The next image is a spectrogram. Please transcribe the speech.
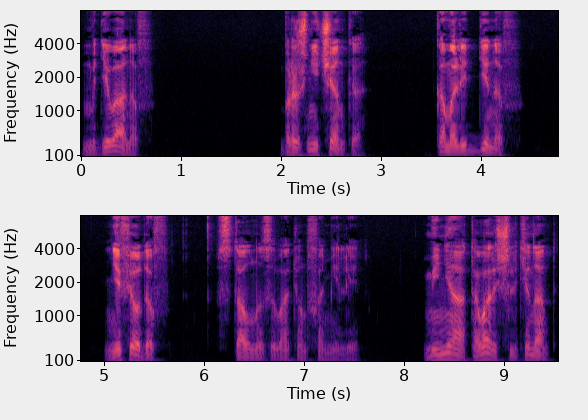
Мдиванов, Брожниченко, Камаледдинов, Нефедов, стал называть он фамилии. Меня, товарищ лейтенант,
